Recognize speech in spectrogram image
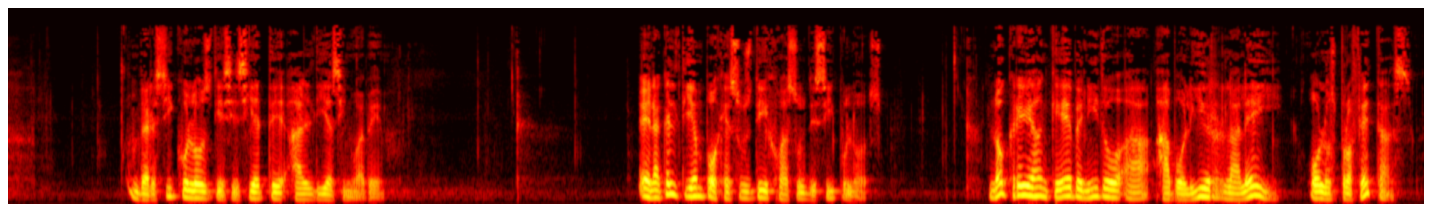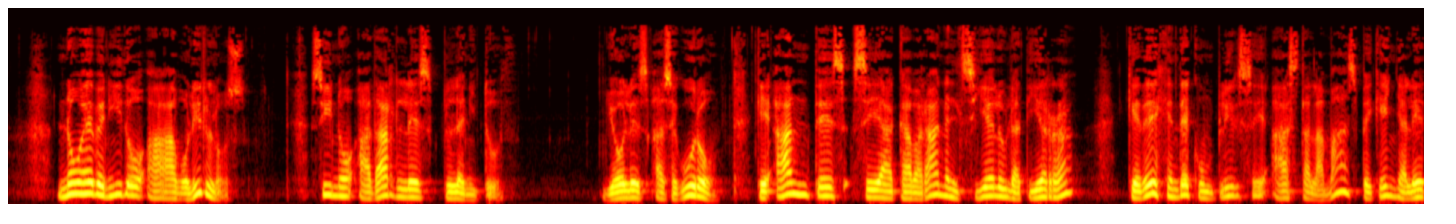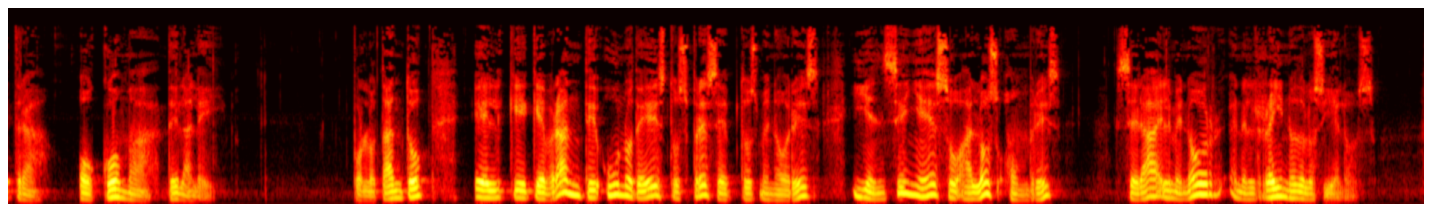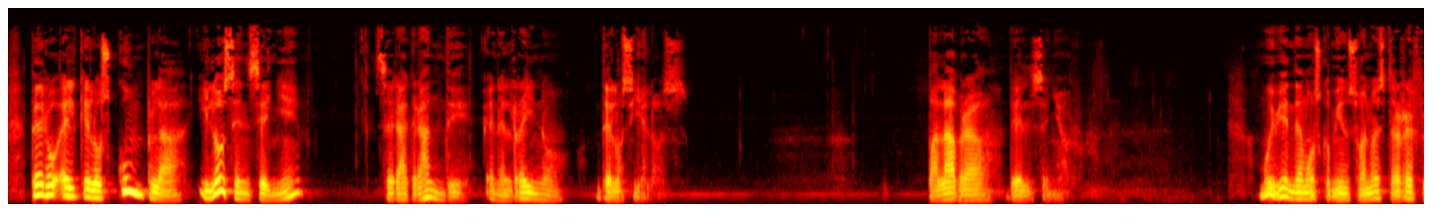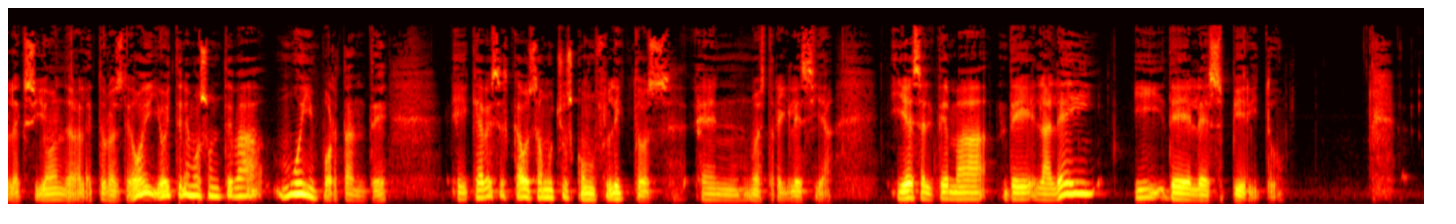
versículos 17 al 19. En aquel tiempo Jesús dijo a sus discípulos, No crean que he venido a abolir la ley o los profetas. No he venido a abolirlos, sino a darles plenitud. Yo les aseguro que antes se acabarán el cielo y la tierra que dejen de cumplirse hasta la más pequeña letra o coma de la ley. Por lo tanto, el que quebrante uno de estos preceptos menores y enseñe eso a los hombres, será el menor en el reino de los cielos. Pero el que los cumpla y los enseñe, será grande en el reino de los cielos. Palabra del Señor. Muy bien, damos comienzo a nuestra reflexión de las lecturas de hoy y hoy tenemos un tema muy importante eh, que a veces causa muchos conflictos en nuestra iglesia y es el tema de la ley y del espíritu.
